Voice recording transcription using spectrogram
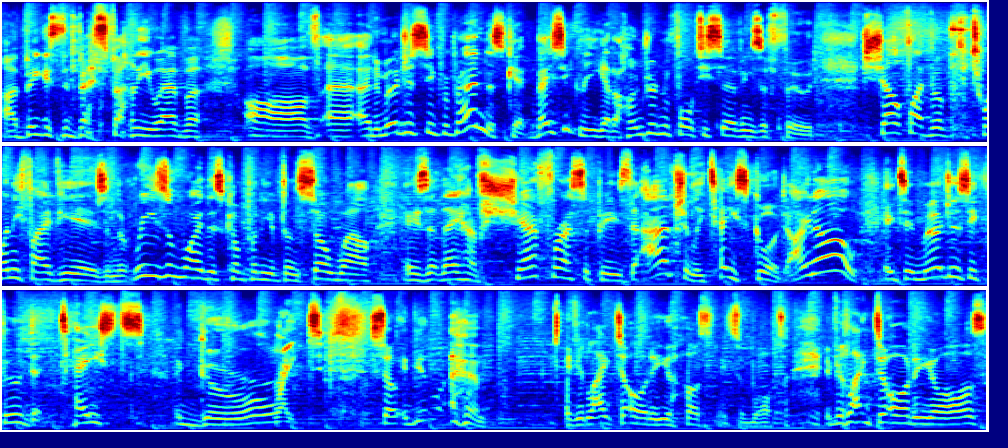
our biggest and best value ever of uh, an emergency preparedness kit. Basically, you get 140 servings of food, shelf life of up to 25 years, and the reason why this company have done so well is that they have chef recipes that actually taste good. I know, it's emergency food that tastes great. So if you... If you'd like to order yours, need some water. If you'd like to order yours,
